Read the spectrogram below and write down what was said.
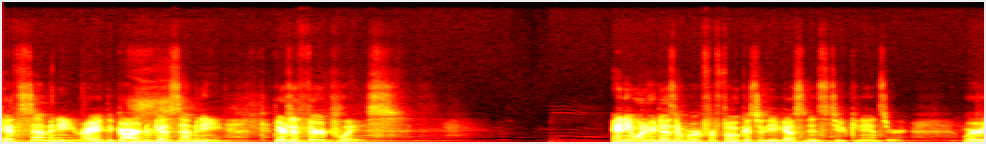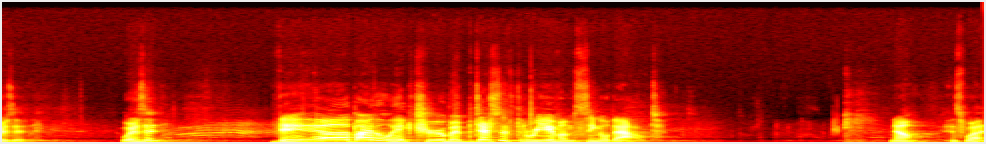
Gethsemane, right? The Garden of Gethsemane. There's a third place. Anyone who doesn't work for Focus or the Augustine Institute can answer. Where is it? What is it? They, uh, by the lake, true, but just the three of them singled out. No, it's what?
